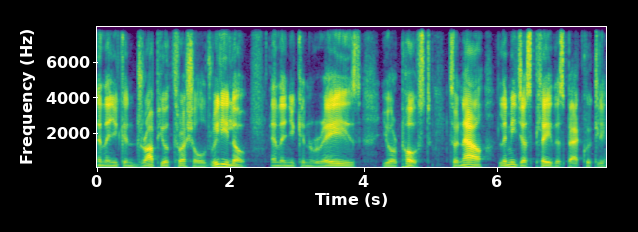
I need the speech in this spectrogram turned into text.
and then you can drop your threshold really low and then you can raise your post. So now let me just play this back quickly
